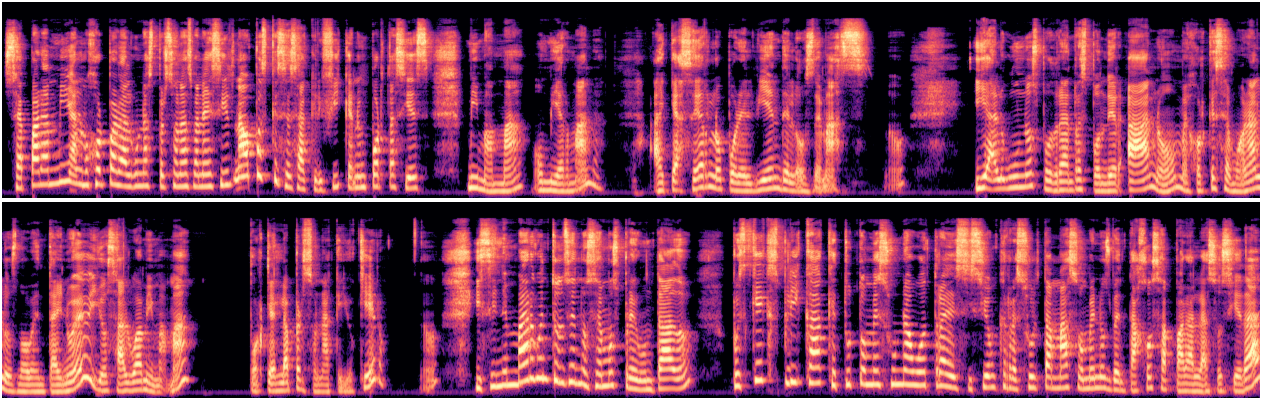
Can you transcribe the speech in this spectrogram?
O sea, para mí, a lo mejor para algunas personas van a decir, no, pues que se sacrifique, no importa si es mi mamá o mi hermana, hay que hacerlo por el bien de los demás, ¿no? Y algunos podrán responder, ah, no, mejor que se mueran los 99 y yo salvo a mi mamá, porque es la persona que yo quiero, ¿no? Y sin embargo, entonces nos hemos preguntado, pues, ¿qué explica que tú tomes una u otra decisión que resulta más o menos ventajosa para la sociedad,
